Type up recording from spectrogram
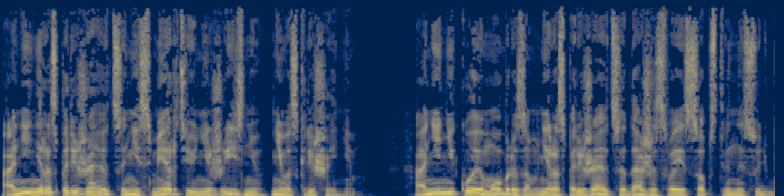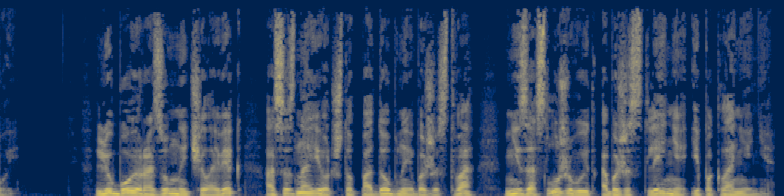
Они не распоряжаются ни смертью, ни жизнью, ни воскрешением – они никоим образом не распоряжаются даже своей собственной судьбой. Любой разумный человек осознает, что подобные божества не заслуживают обожествления и поклонения,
